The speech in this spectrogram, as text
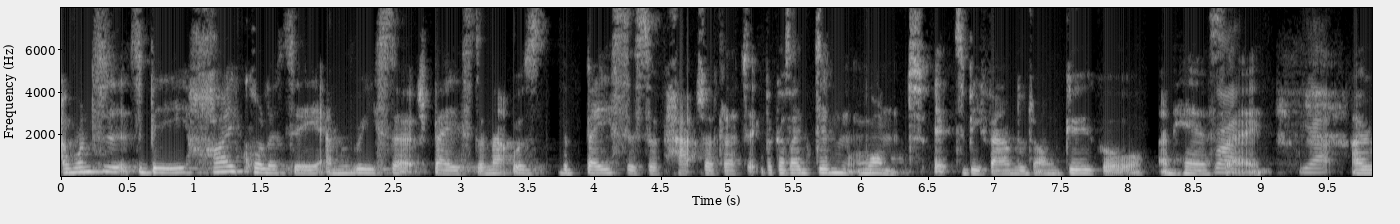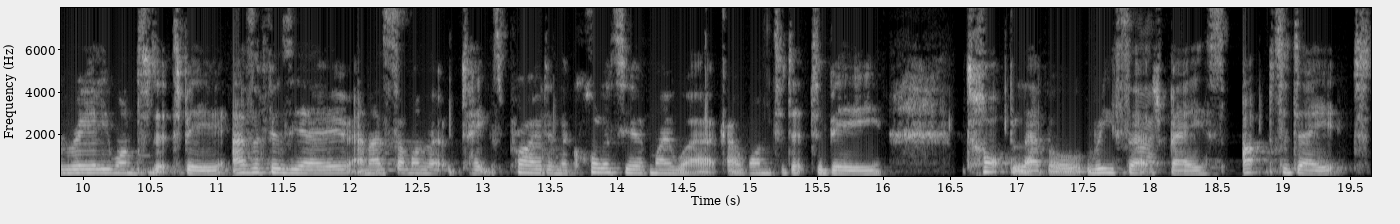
I wanted it to be high quality and research based, and that was the basis of Hatch Athletic because I didn't want it to be founded on Google and hearsay. Right. Yeah, I really wanted it to be as a physio and as someone that takes pride in the quality of my work. I wanted it to be top level, research based, up to date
